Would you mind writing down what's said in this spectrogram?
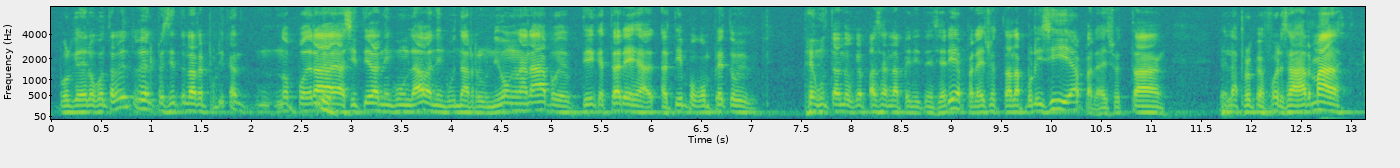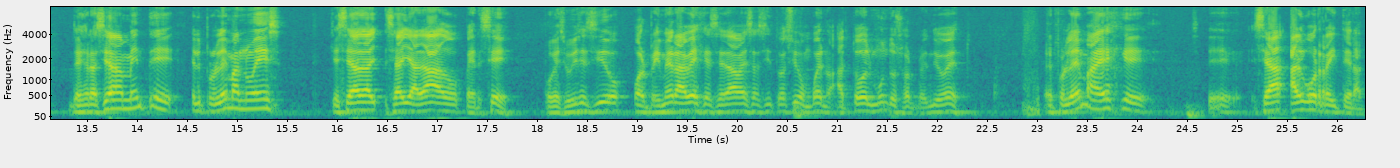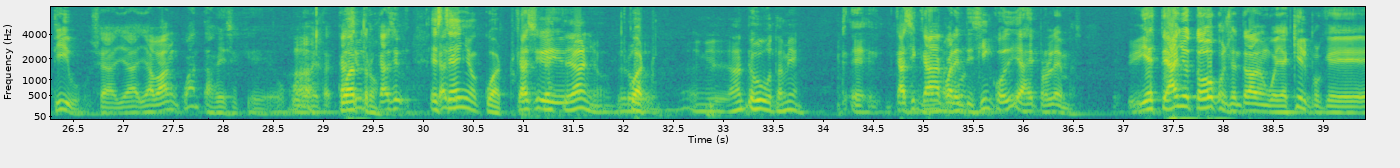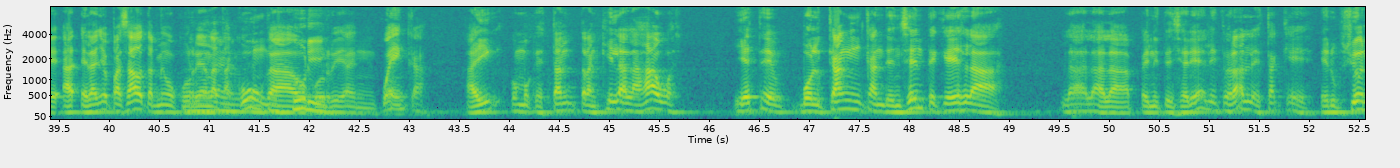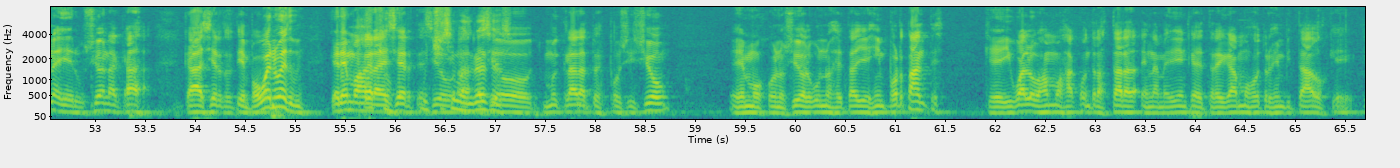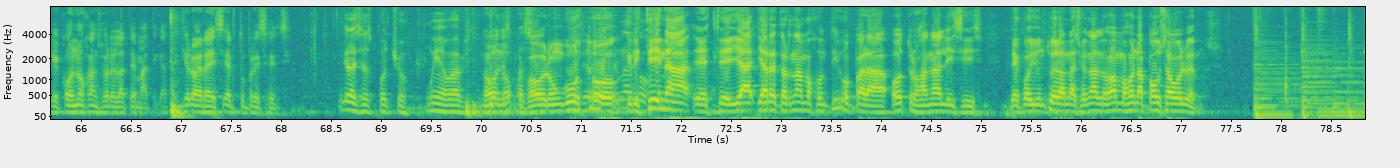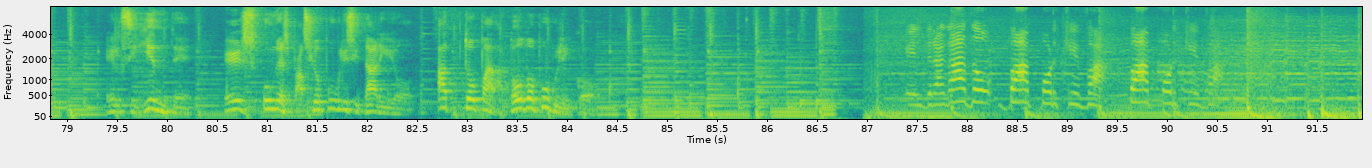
Porque de lo contrario, entonces el presidente de la República no podrá asistir a ningún lado, a ninguna reunión, a nada, porque tiene que estar a tiempo completo preguntando qué pasa en la penitenciaría. Para eso está la policía, para eso están las propias Fuerzas Armadas. Desgraciadamente, el problema no es que se, se haya dado per se, porque si hubiese sido por primera vez que se daba esa situación, bueno, a todo el mundo sorprendió esto. El problema es que eh, sea algo reiterativo. O sea, ya, ya van cuántas veces que ocurre ah, esta, Cuatro. este año cuatro. Casi, este año, pero cuatro. antes hubo también. Eh, casi cada 45 días hay problemas. Y este año todo concentrado en Guayaquil, porque el año pasado también ocurría en La Tacunga, ocurría en Cuenca. Ahí como que están tranquilas las aguas. Y este volcán incandescente que es la, la, penitenciaría del litoral está que erupciona y erupciona cada, cada cierto tiempo. Bueno, Edwin, queremos agradecerte. Muchísimas gracias. Ha sido muy clara tu exposición. Hemos conocido algunos detalles importantes que igual lo vamos a contrastar en la medida en que traigamos otros invitados que, conozcan sobre la temática. Te quiero agradecer tu presencia. Gracias, Pocho. Muy amable. No, no, por favor, un gusto. Cristina, este, ya, ya retornamos contigo para otros análisis de coyuntura nacional. Nos vamos a una pausa, volvemos. El siguiente es un espacio publicitario apto para todo público. El dragado va porque va, va porque va.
